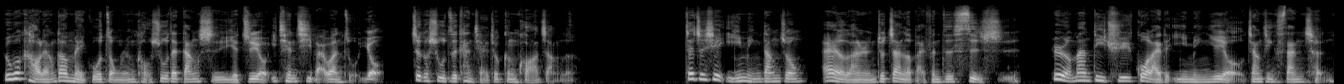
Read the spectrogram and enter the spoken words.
如果考量到美国总人口数在当时也只有一千七百万左右，这个数字看起来就更夸张了。在这些移民当中，爱尔兰人就占了百分之四十，日耳曼地区过来的移民也有将近三成。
